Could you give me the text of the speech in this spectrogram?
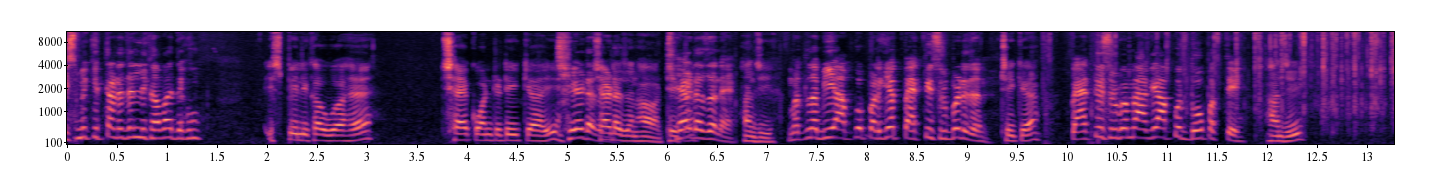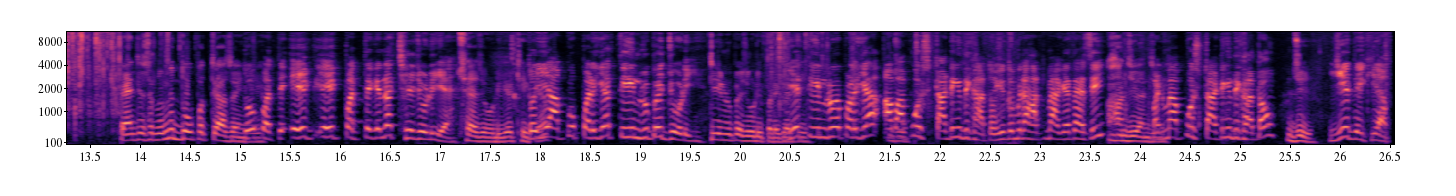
इसमें कितना डजन लिखा हुआ है देखो। इस पे लिखा हुआ है छह क्वांटिटी क्या है छह डजन। छह डजन हाँ ठीक छह डजन है। हाँ जी। मतलब ये आपको पड़ गया पैंतीस रुपए डजन। ठीक है। पैंतीस रूपए में आ गया आपको दो पत्ते। हाँ जी। पैंतीस रुपये में दो पत्ते आ जाएँगे। दो पत्ते एक एक पत्ते के अंदर छह जोड़ी है। छह जोड़ी है ठीक तो है। ये आपको पड़ गया तीन रुपए जोड़ी। तीन रुपये जोड़ी पड़ेगा ये तीन रुपए पड़ गया। अब आपको स्टार्टिंग दिखाता हूँ। ये तो मेरे हाथ में आ गया था ऐसे ही। हाँ जी हाँ जी। बट मैं आपको स्टार्टिंग दिखाता हूँ। जी। ये देखिए आप।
